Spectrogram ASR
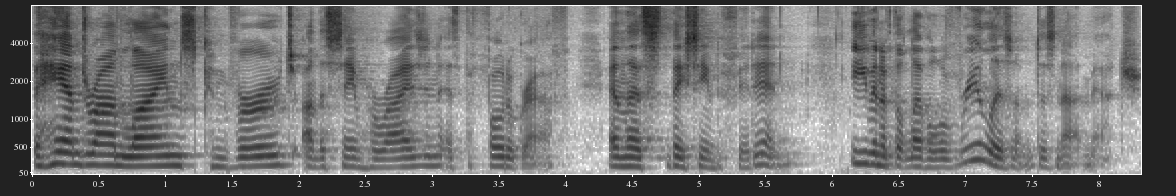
The hand drawn lines converge on the same horizon as the photograph, unless they seem to fit in, even if the level of realism does not match.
